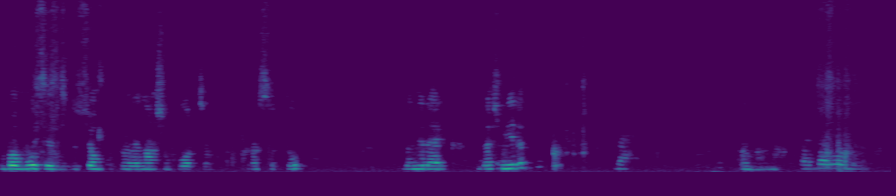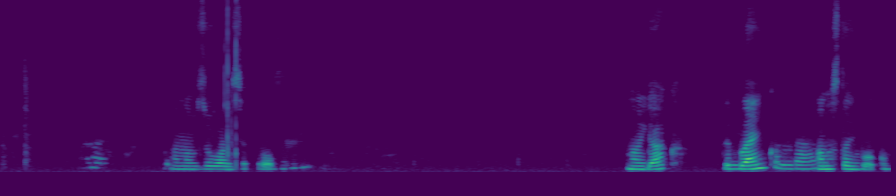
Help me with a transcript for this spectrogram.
бабуся з дідусем купили нашим хлопцям красоту. Банерелька. Даш міряти? Да. Ану, взувайся, пробуй. Ну як? Тепленько? Да. Ану, стань боком.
